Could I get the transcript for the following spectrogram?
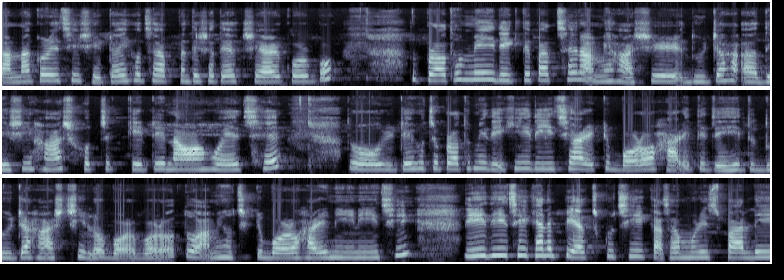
রান্না করেছি, সেটাই হচ্ছে আপনাদের সাথে শেয়ার করব। তো প্রথমেই দেখতে পাচ্ছেন আমি হাঁসের দুইটা দেশি হাঁস হচ্ছে কেটে নেওয়া হয়েছে। তো এটাই হচ্ছে প্রথমে দেখিয়ে দিয়েছি। আর একটি বড় হাঁড়িতে যেহেতু দুইটা হাঁস ছিল, বড় বড়, তো আমি হচ্ছে একটি বড় হাঁড়ি নিয়ে নিয়েছি। দিয়ে দিয়েছি এখানে পেঁয়াজ কুচি, কাঁচামরিচ ফালি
